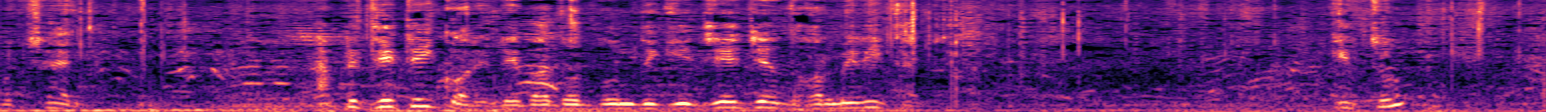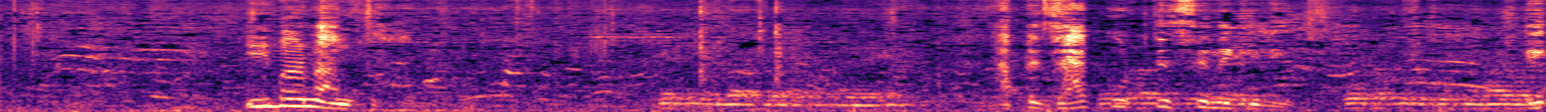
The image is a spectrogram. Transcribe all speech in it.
বুঝছেন? আপনি যেটাই করেন এবাদত বন্দিগি যে যে ধর্মেরই থাকে। কিন্তু ইমান আনতে হবে। আপনি যা করতেছেন এগুলি, এই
